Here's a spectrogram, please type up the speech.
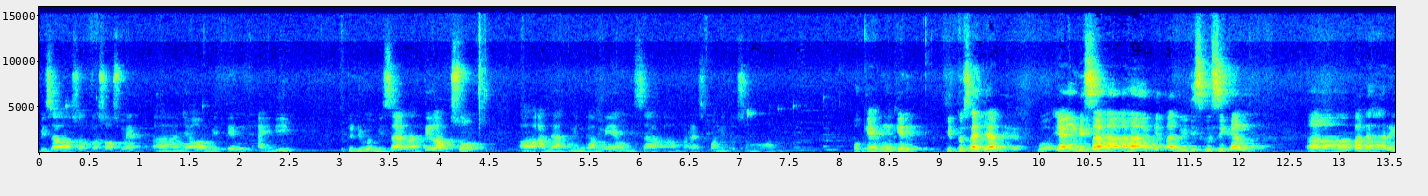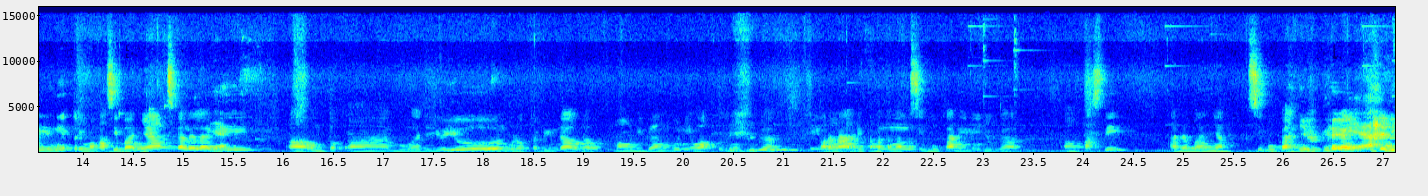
bisa langsung ke sosmednya orbitin ID itu juga bisa nanti langsung uh, ada admin kami yang bisa uh, merespon itu semua. Oke mungkin itu saja bu yang bisa kita didiskusikan uh, pada hari ini. Terima kasih banyak sekali lagi uh, untuk uh, Bu Haji Yuyun, Bu Dokter Dinda udah mau diganggu nih waktunya juga. Karena di tengah-tengah kesibukan ini juga uh, pasti ada banyak kesibukan juga yang Iya. jadi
